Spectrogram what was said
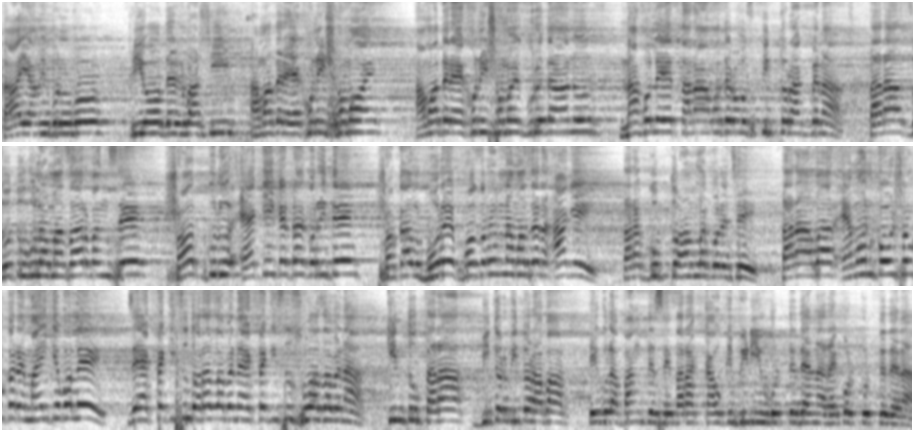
তাই আমি বলব, প্রিয় দেশবাসী, আমাদের এখনই সময় আমাদের এখনই সময় ঘুরে দাঁড়ানোর। না হলে তারা আমাদের অস্তিত্ব রাখবে না। তারা যতগুলো মাজার ভাঙছে সবগুলো একই ক্যাটাগরিতে সকাল ভোরে ফজরের নামাজের আগে তারা গুপ্ত হামলা করেছে। তারা আবার এমন কৌশল করে, মাইকে বলে যে একটা কিছু ধরা যাবে না, একটা কিছু ছোঁয়া যাবে না। কিন্তু তারা ভিতর ভিতর আবার এগুলা ভাঙতেছে তারা কাউকে ভিডিও করতে দেয় না রেকর্ড করতে দেয় না।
